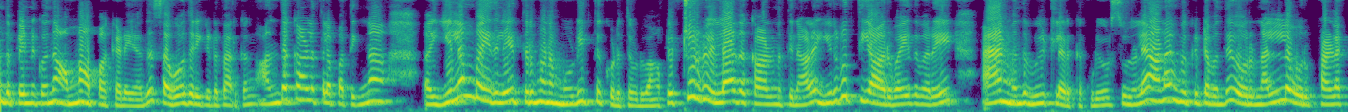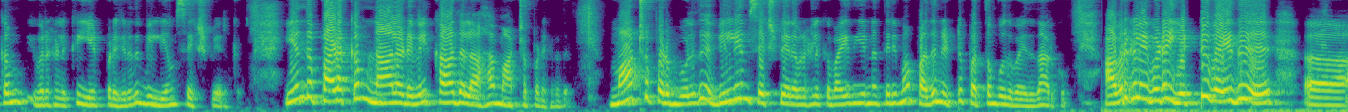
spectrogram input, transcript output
அந்த பெண்ணுக்கு வந்து அம்மா அப்பா கிடையாது. சகோதரி கிட்ட தான் இருக்காங்க. அந்த காலத்துல பாத்தீங்கன்னா இளம் வயதிலே திருமணம் முடித்து கொடுத்து விடுவாங்க. பெற்றோர்கள் இல்லாத காரணத்தினால இருபத்தி ஆறு வயது வரை ஆன் வந்து வீட்டில் இருக்கக்கூடிய ஒரு சூழ்நிலை. ஆனா இவங்க இவர்கிட்ட வந்து ஒரு நல்ல ஒரு பழக்கம் இவர்களுக்கு ஏற்படுகிறது வில்லியம் ஷேக்ஸ்பியருக்கு. இந்த பழக்கம் நாளடைவில் காதலாக மாற்றப்படுகிறது. மாற்றப்படும் பொழுது வில்லியம் ஷேக்ஸ்பியர் அவர்களுக்கு வயது என்ன தெரியுமா? பதினெட்டு பத்தொன்பது வயது தான் இருக்கும். அவர்களை விட எட்டு வயது ஆஹ்,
